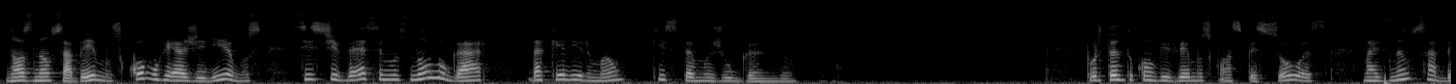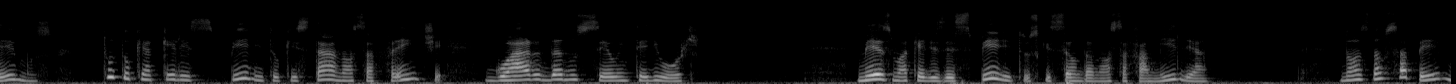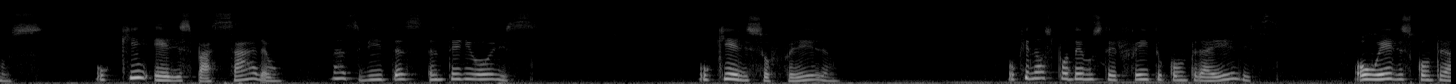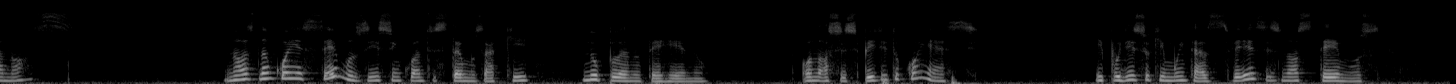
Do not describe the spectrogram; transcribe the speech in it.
Nós não sabemos como reagiríamos se estivéssemos no lugar daquele irmão que estamos julgando. Portanto, convivemos com as pessoas, mas não sabemos tudo que aquele espírito que está à nossa frente guarda no seu interior. mesmo aqueles espíritos que são da nossa família, nós não sabemos o que eles passaram nas vidas anteriores, o que eles sofreram, o que nós podemos ter feito contra eles ou eles contra nós. Nós não conhecemos isso enquanto estamos aqui no plano terreno. O nosso espírito conhece. E por isso que muitas vezes nós temos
